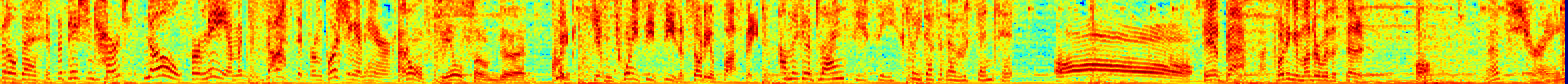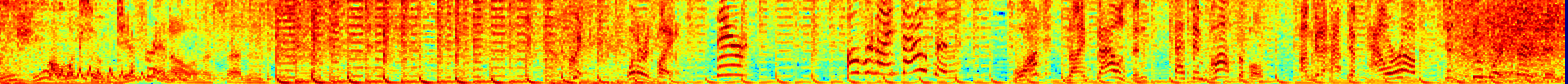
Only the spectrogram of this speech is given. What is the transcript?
hospital bed. Is the patient hurt? No, for me. I'm exhausted from pushing him here. I don't feel so good. Quick, give him 20 cc's of sodium phosphate. I'll make it a blind CC so he doesn't know who sent it. Oh! Stand back. I'm putting him under with a sedative. Oh, that's strange. You all look so different all of a sudden. Quick, what are his vitals? They're over 9,000. What? 9,000? That's impossible. I'm gonna have to power up to super surgeon.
